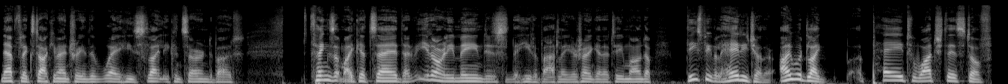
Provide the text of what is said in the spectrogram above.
Netflix documentary and the way he's slightly concerned about things that might get said that you don't really mean just the heat of battle. You're trying to get a team wound up. These people hate each other. I would like pay to watch this stuff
